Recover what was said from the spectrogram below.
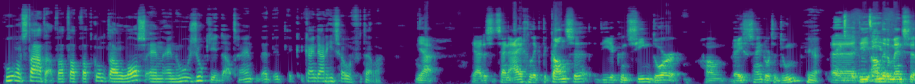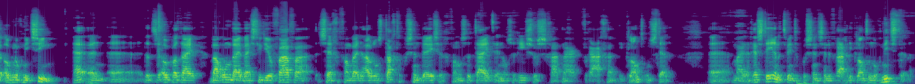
hoe ontstaat dat? Wat, wat, wat komt dan los en, en hoe zoek je dat? Hè? Kan je daar iets over vertellen? Ja. ja, dus het zijn eigenlijk de kansen die je kunt zien door gewoon bezig zijn, door te doen, ja. uh, die andere mensen ook nog niet zien. Hè? En uh, dat is ook wat wij, waarom wij bij Studio Vava zeggen van wij houden ons 80% bezig van onze tijd en onze resources gaat naar vragen die klanten ons stellen. Uh, maar de resterende 20% zijn de vragen die klanten nog niet stellen.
